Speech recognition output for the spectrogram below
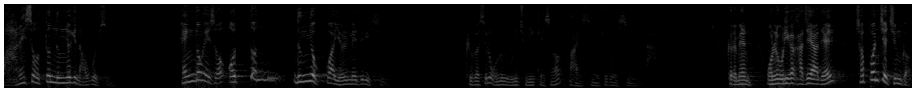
말에서 어떤 능력이 나오고 있습니까? 행동에서 어떤 능력과 열매들이 있습니까? 그것을 오늘 우리 주님께서 말씀해 주고 있습니다. 그러면 오늘 우리가 가져야 될 첫 번째 증거,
